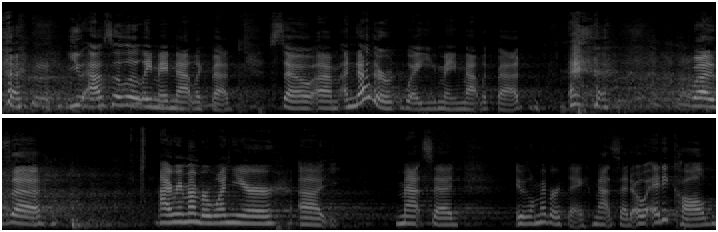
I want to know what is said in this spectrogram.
you absolutely made Matt look bad. So um, another way you made Matt look bad was uh, I remember one year uh, Matt said, it was on my birthday. Matt said, Oh, Eddie called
